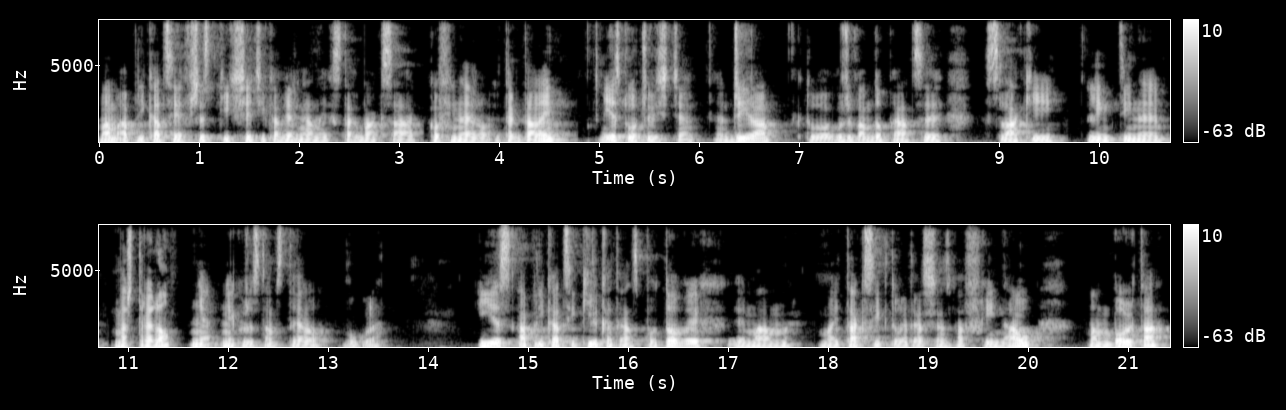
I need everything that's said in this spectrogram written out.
Mam aplikację wszystkich sieci kawiarnianych, Starbucksa, Cofinero i tak dalej. Jest tu oczywiście Jira, którą używam do pracy, Slacki, LinkedIny. Masz Trello? Nie, nie korzystam z Trello w ogóle. I jest aplikacji kilka transportowych. Mam MyTaxi, które teraz się nazywa Free Now. Mam Bolta.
